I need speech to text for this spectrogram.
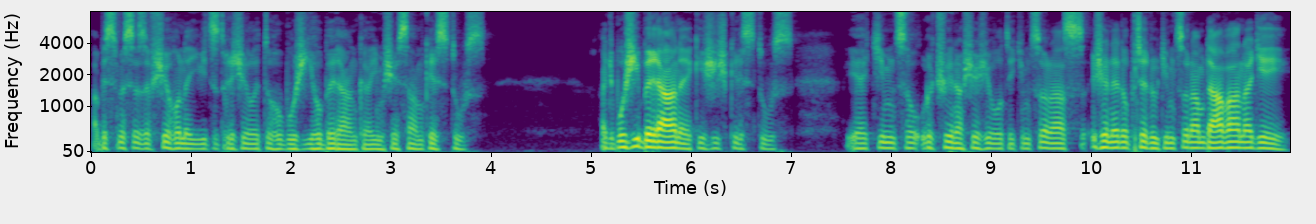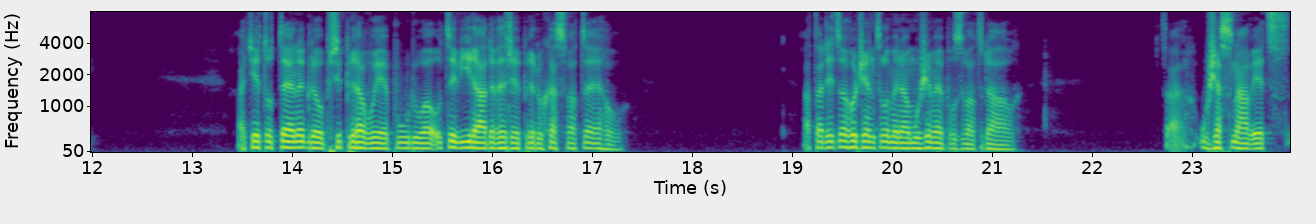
aby jsme se ze všeho nejvíc drželi toho božího beránka, jimž je sám Kristus. Ať boží beránek, Ježíš Kristus, je tím, co určuje naše životy, tím, co nás žene dopředu, tím, co nám dává naději. Ať je to ten, kdo připravuje půdu a otevírá dveře pro Ducha Svatého. A tady toho gentlemana můžeme pozvat dál. Ta úžasná věc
